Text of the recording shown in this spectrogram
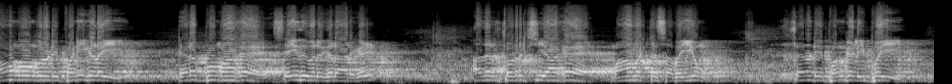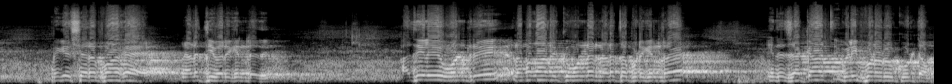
அவங்கவுங்களுடைய பணிகளை நிரப்பமாக செய்து வருகிறார்கள். அதன் தொடர்ச்சியாக மாவட்ட சபையும் தன்னுடைய பங்களிப்பை மிக சிறப்பாக நடத்தி வருகின்றது. அதிலே ஒன்று ரமதானுக்கு முன்னர் நடத்தப்படுகின்ற இந்த ஜக்காத் விழிப்புணர்வு கூட்டம்.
